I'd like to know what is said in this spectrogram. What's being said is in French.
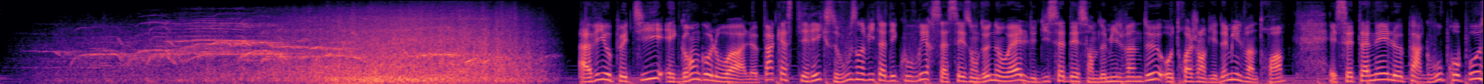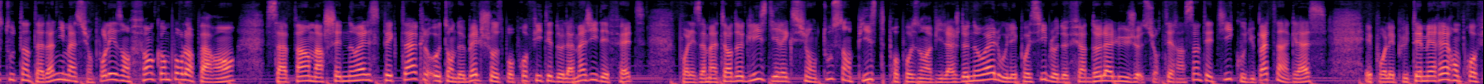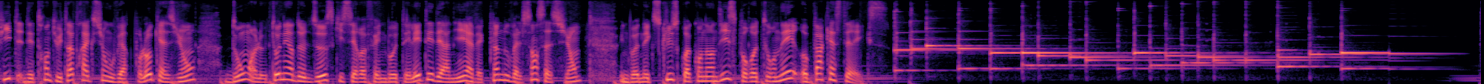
Avis aux petits et grands Gaulois, le parc Astérix vous invite à découvrir sa saison de Noël du 17 décembre 2022 au 3 janvier 2023. Et cette année, le parc vous propose tout un tas d'animations pour les enfants comme pour leurs parents. Sapin, marché de Noël, spectacle, autant de belles choses pour profiter de la magie des fêtes. Pour les amateurs de glisse, direction Tous en piste, proposant un village de Noël où il est possible de faire de la luge sur terrain synthétique ou du patin à glace. Et pour les plus téméraires, on profite des 38 attractions ouvertes pour l'occasion, dont le tonnerre de Zeus qui s'est refait une beauté l'été dernier avec plein de nouvelles sensations. Une bonne excuse, quoi qu'on en dise, pour retourner au parc Astérix.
